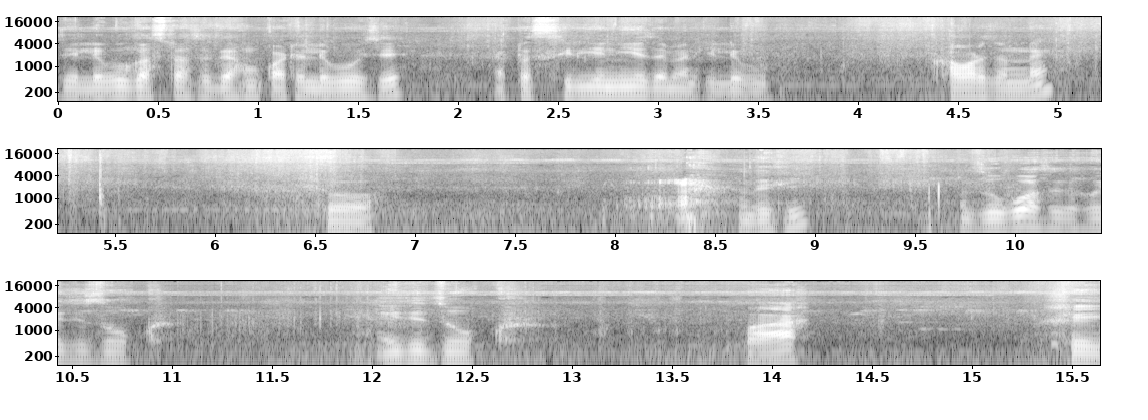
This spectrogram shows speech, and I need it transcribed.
যে লেবু গাছটা আছে, দেখুন কয়টা লেবু হয়েছে। একটা সিরিয়ে নিয়ে যাবে আর কি লেবু খাওয়ার জন্যে। তো দেখি। যোগও আছে, দেখো এই যে যোগ এই যে যোগ বা সেই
